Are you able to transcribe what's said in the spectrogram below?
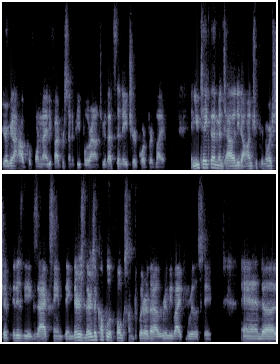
you're going to outperform 95% of people around you. That's the nature of corporate life. And you take that mentality to entrepreneurship, it is the exact same thing. There's there's a couple of folks on Twitter that I really like in real estate, and uh,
